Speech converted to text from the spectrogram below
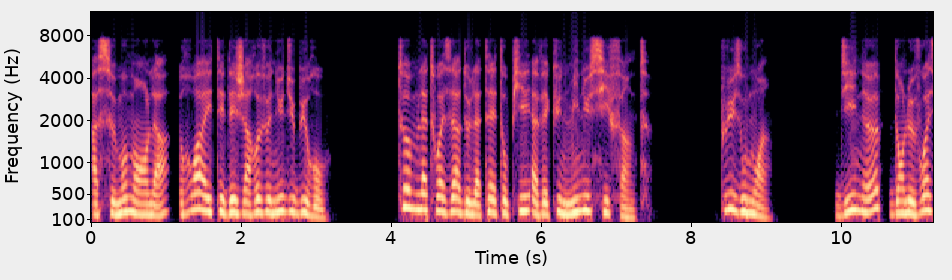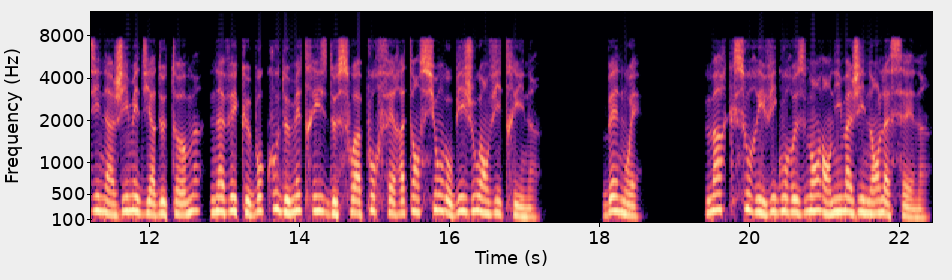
À ce moment-là, Roi était déjà revenu du bureau. Tom la toisa de la tête aux pieds avec une minutie feinte. Plus ou moins. Dean, dans le voisinage immédiat de Tom, n'avait que beaucoup de maîtrise de soi pour faire attention aux bijoux en vitrine. Benway. Marc sourit vigoureusement en imaginant la scène.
